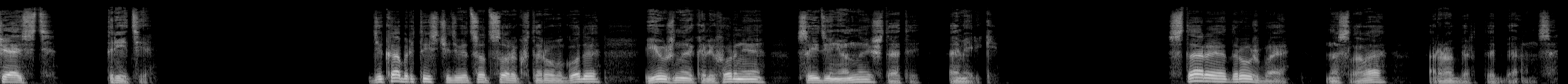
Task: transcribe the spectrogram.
Часть третья. Декабрь 1942 года. Южная Калифорния, Соединенные Штаты Америки. Старая дружба на слова Роберта Бернса.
